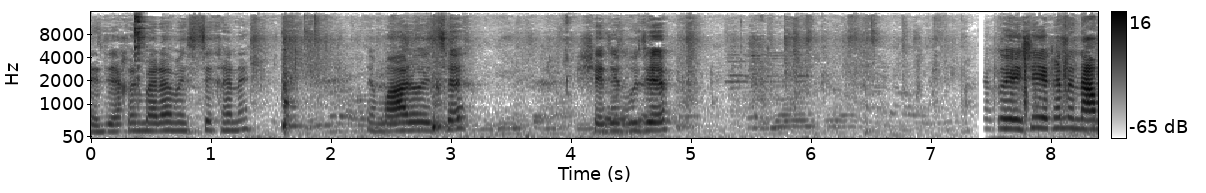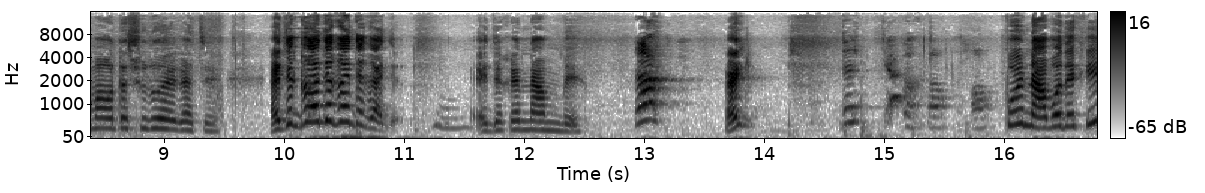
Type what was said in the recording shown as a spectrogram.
এই যে এখন ম্যাডাম এসছে এখানে। মা রয়েছে, সেজে গুজে। এসে এখানে নামা ওটা শুরু হয়ে গেছে। এই যে গজে গজে গজে। এই যে নামবে। এই। কই নাবো দেখি।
